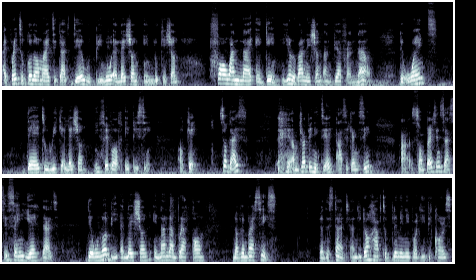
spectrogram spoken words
I pray to God Almighty that there would be no election in location 419 again, Yoruba Nation and Biafra now. They went there to rig election in favor of APC. Okay, so guys, I'm dropping it here. As you can see, uh, some persons are still saying here that there will not be election in Anambra come November 6. You understand? And you don't have to blame anybody because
